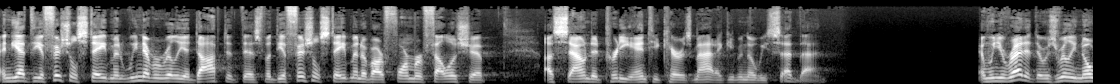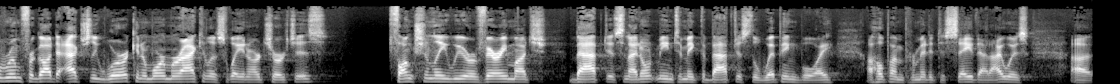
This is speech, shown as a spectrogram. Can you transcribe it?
And yet, the official statement, we never really adopted this, but the official statement of our former fellowship uh, sounded pretty anti charismatic, even though we said that. And when you read it, there was really no room for God to actually work in a more miraculous way in our churches. Functionally, we were very much Baptist, and I don't mean to make the Baptist the whipping boy. I hope I'm permitted to say that. I was uh,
